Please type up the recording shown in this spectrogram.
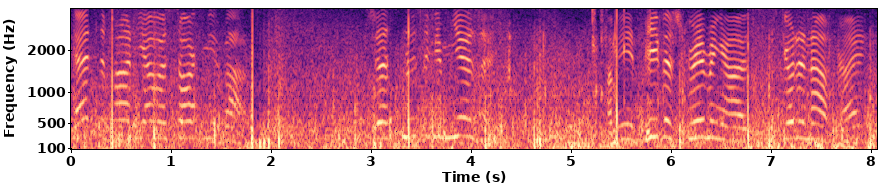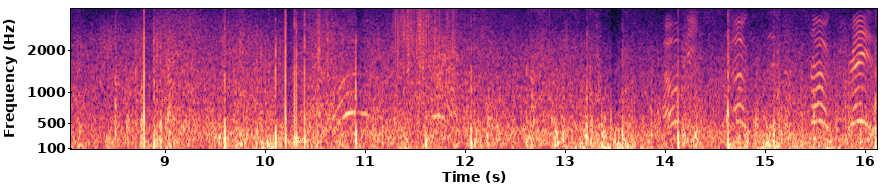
That's the party I was talking about. Just listening to music. I mean, people screaming out, it's good enough, right? Holy smokes, this is so crazy.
